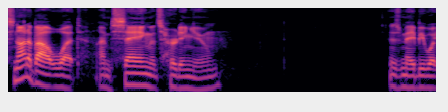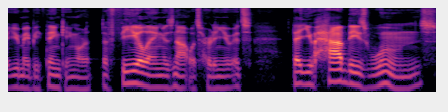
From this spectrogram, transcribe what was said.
It's not about what I'm saying that's hurting you, is maybe what you may be thinking, or the feeling is not what's hurting you. It's that you have these wounds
